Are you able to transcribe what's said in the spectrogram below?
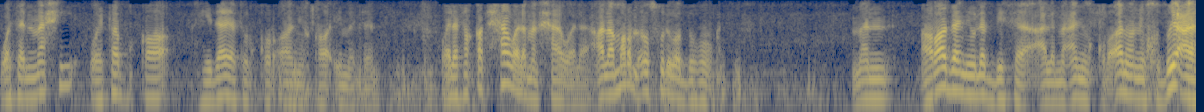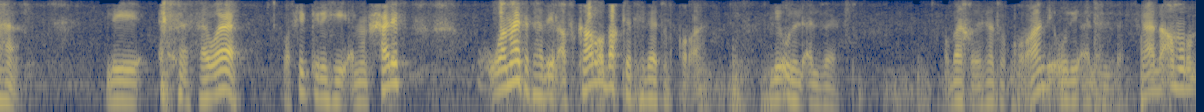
وتنمحي وتبقى هداية القرآن قائمة. ولا فقد حاول من حاول على مر العصور والدهور. من أراد أن يلبس على معاني القرآن وأن يخضعها لهواه وفكره المنحرف وماتت هذه الأفكار وبقيت هداية القرآن لأولي الألباب. وبقيت هداية القرآن لأولي الألباب. فهذا أمر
